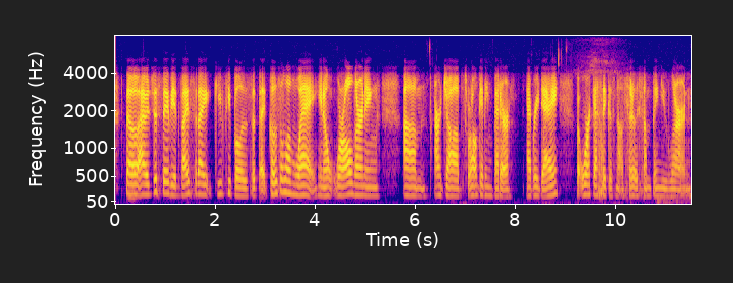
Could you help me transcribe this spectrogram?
so I would just say the advice that I give people is that that goes a long way. You know, we're all learning um, our jobs. We're all getting better every day, but work ethic is not necessarily something you learn.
